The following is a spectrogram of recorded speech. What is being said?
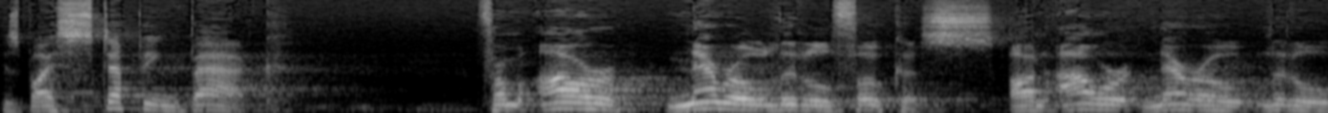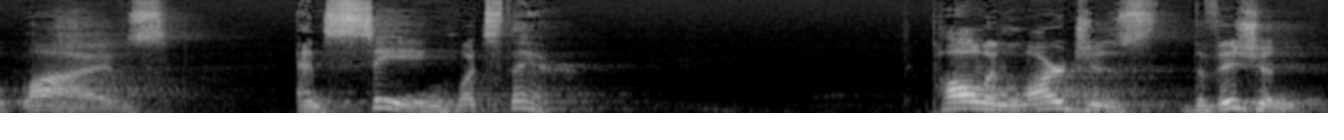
is by stepping back from our narrow little focus on our narrow little lives and seeing what's there. Paul enlarges the vision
